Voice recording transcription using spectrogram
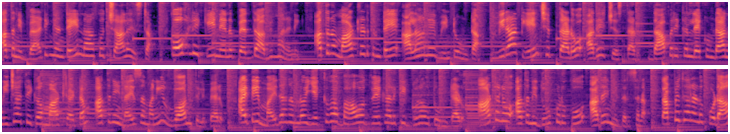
అతని బ్యాటింగ్ అంటే నాకు చాలా ఇష్టం. కోహ్లీకి నేను పెద్ద అభిమానిని. అతను మాట్లాడుతుంటే అలానే వింటూ ఉంటా. విరాట్ ఏం చెప్తాడో అదే చేస్తాడు. దాపరికం లేకుండా నిజాయితీగా మాట్లాడటం అతని నైజమని వార్న్ తెలిపారు. అయితే మైదానంలో ఎక్కువ భావోద్వేగాలకి గురవుతూ ఉంటాడు. ఆటలో అతని దూకుడుకు అదే నిదర్శనం. తప్పిదాలను కూడా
